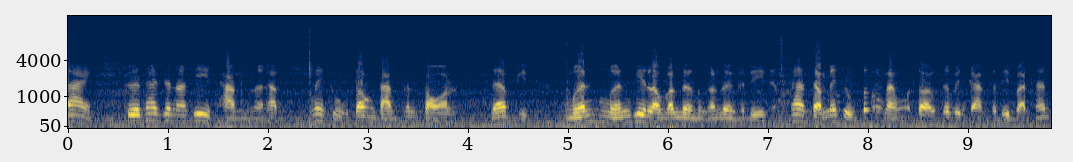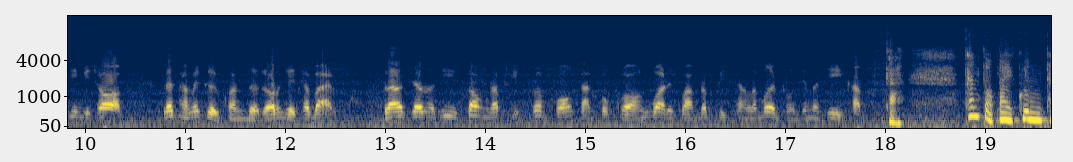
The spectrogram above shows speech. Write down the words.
ได้คือถ้าเจ้าหน้าที่ทำนะครับ ไม่ถูกต้องตามขั้นตอน แล้วผิดเหมือนเหมือนที่เราดำเนินดำเนินคดีถ้าทำไม่ถูกต้องตามขั้นตอนก็เป็นการปฏิบัติหน้าที่ไม่ชอบ และทำให้เกิดความเดือดร้อนแก่ชาวบ้าน แล้วเจ้าหน้าที่ต้องรับผิดก็ฟ้องศาลปกครองว่าในความรับผิดทางละเมิดของเจ้าหน้าที่ครับ ค่ะ ท่านต่อไปคุณธ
